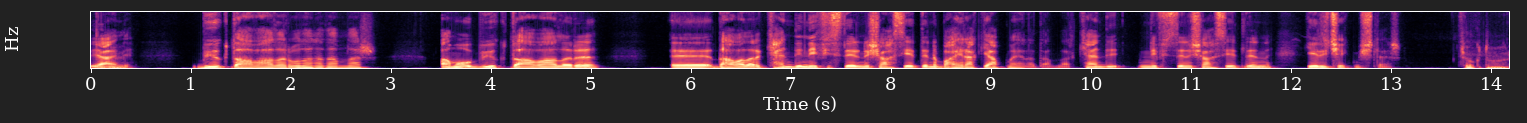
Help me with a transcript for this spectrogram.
Yani evet. büyük davaları olan adamlar ama o büyük davaları e, davaları kendi nefislerini, şahsiyetlerini bayrak yapmayan adamlar. Kendi nefislerini, şahsiyetlerini geri çekmişler. Çok doğru.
